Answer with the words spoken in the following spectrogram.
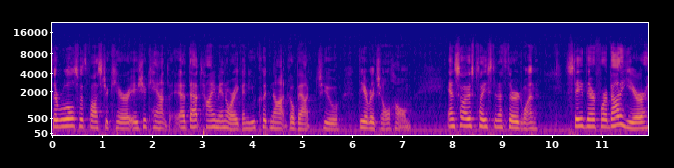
the rules with foster care is you can't, at that time in Oregon, you could not go back to the original home. And so I was placed in a third one. Stayed there for about a year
